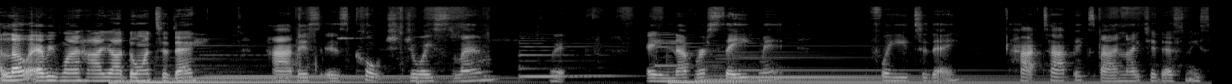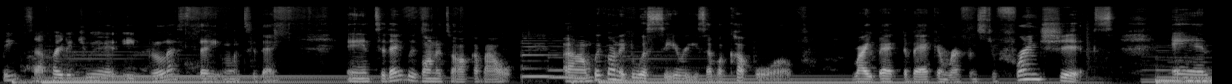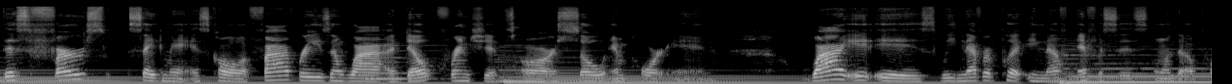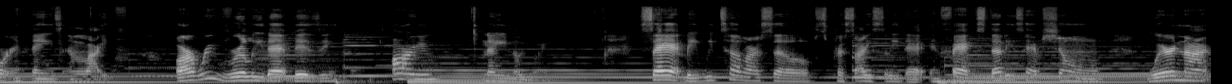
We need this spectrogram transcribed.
Hello, everyone. How y'all doing today? Hi, this is Coach Joyce Lynn with another segment for you today. Hot Topics by Ignite Your Destiny Speaks. I pray that you had a blessed day on today. And today we're going to talk about, um, we're going to do a series of a couple of right back to back in reference to friendships. And this first segment is called Five Reasons Why Adult Friendships Are So Important. Why it is we never put enough emphasis on the important things in life. Are we really that busy? Are you? No, you know you ain't. Sadly, we tell ourselves precisely that. In fact, studies have shown we're not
